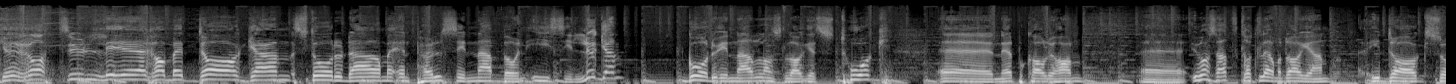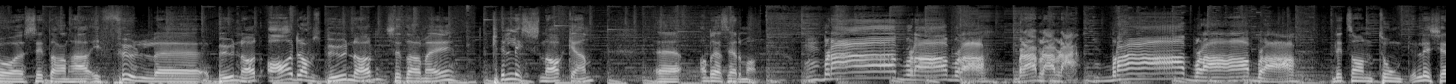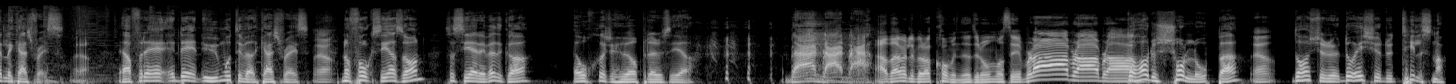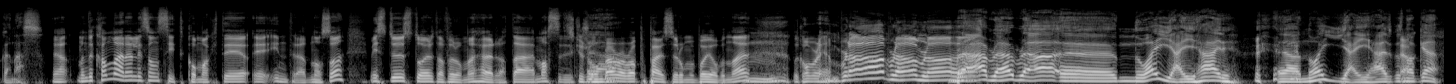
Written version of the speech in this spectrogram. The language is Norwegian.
Gratulerer med dagen! Står du der med en pølse i nebbet og en is i luggen? Går du i nederlandslagets tog eh, nede på Karl Johan? Eh, uansett, gratulerer med dagen. I dag så sitter han her i full eh, bunad. Adams bunad sitter han med i. Kliss naken. Eh, Andreas Hedemann. Bla, bla, bla. Bla, bla, bla. Bla, bla, bla. Litt sånn tungt, litt kjedelig catchphrase. Ja. Ja, for det er, det er en umotivert catchphrase. Ja. Når folk sier sånn, så sier de Vet du hva? Jeg orker ikke høre på det du sier. Bla, bla, bla. ja, det er veldig bra å komme inn i et rom og si bla, bla, bla. Da har du skjoldet oppe. Ja, Da, har ikke du, da er ikke du tilsnakkende. ja. Men det kan være en litt sånn sitcom-aktig eh, inntreden også. Hvis du står utafor rommet, hører at det er masse diskusjon Ja. bla, bla, bla, på pauserommet på jobben der, Da kommer det en bla, bla, bla. Bla, bla, bla. Uh, nå er jeg her. Ja, nå er jeg her skal Ja.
